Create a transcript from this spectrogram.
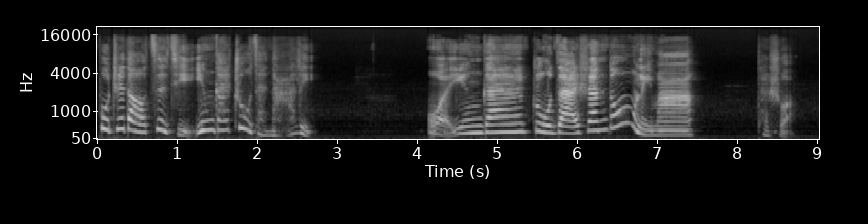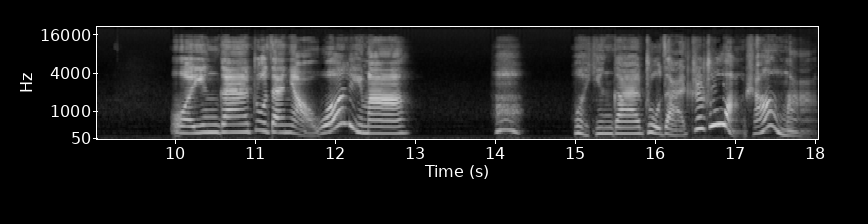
不知道自己应该住在哪里。我应该住在山洞里吗？他说：“我应该住在鸟窝里吗？”哦，我应该住在蜘蛛网上吗？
